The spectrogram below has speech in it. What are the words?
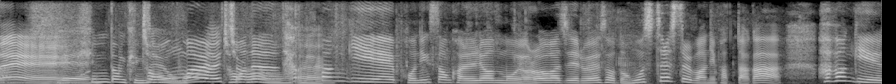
네. 킹덤 굉장히 정말. 저는 네. 상반기에 버닝썬 관련 뭐 여러 가지로 해서 너무 스트레스를 많이 받다가 하반기에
